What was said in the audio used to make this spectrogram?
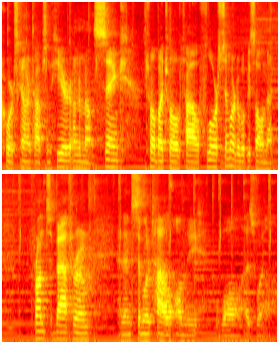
quartz countertops in here, undermount sink, 12 by 12 tile floor, similar to what we saw in that front bathroom, and then similar tile on the wall as well.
